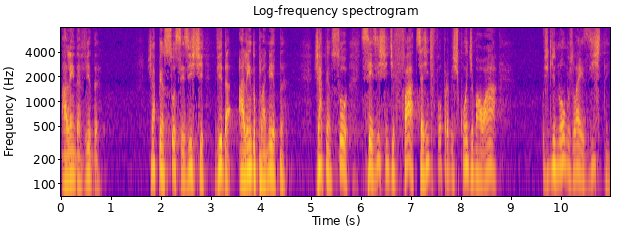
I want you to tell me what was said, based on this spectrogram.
além da vida? Já pensou se existe vida além do planeta? Já pensou se existem de fato, se a gente for para Visconde de Mauá, os gnomos lá existem.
